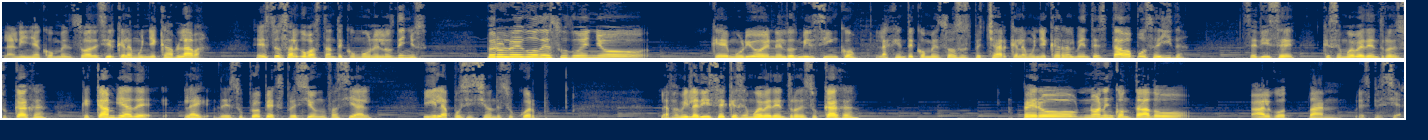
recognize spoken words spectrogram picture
La niña comenzó a decir que la muñeca hablaba. Esto es algo bastante común en los niños. Pero luego de su dueño que murió en el 2005, la gente comenzó a sospechar que la muñeca realmente estaba poseída. Se dice que se mueve dentro de su caja, que cambia de, su propia expresión facial y la posición de su cuerpo. La familia dice que se mueve dentro de su caja, pero no han encontrado algo tan especial.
